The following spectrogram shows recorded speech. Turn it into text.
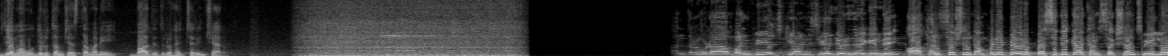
ఉద్యమం ఉధృతం చేస్తామని బాధితులు హెచ్చరించారు. అంతా కూడా వన్ బిహెచ్కే అని సేల్ చేయడం జరిగింది. ఆ కన్స్ట్రక్షన్ కంపెనీ పేరు పెసిఫికా కన్స్ట్రక్షన్ వీళ్ళు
